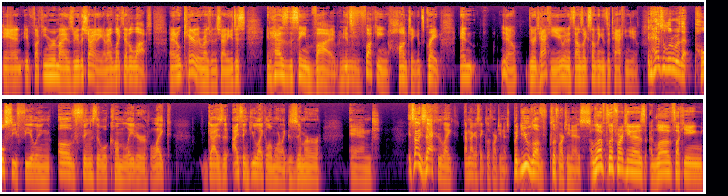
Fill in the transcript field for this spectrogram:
And it fucking reminds me of The Shining. And I like that a lot. And I don't care that it reminds me of The Shining. It just, it has the same vibe. It's mm. fucking haunting. It's great. And, you know, they're attacking you and it sounds like something is attacking you. it has a little bit of that pulsy feeling of things that will come later, like guys that I think you like a little more, like Zimmer, and it's not exactly like I'm not gonna say Cliff Martinez, but you love Cliff Martinez. I love Cliff Martinez. I love fucking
